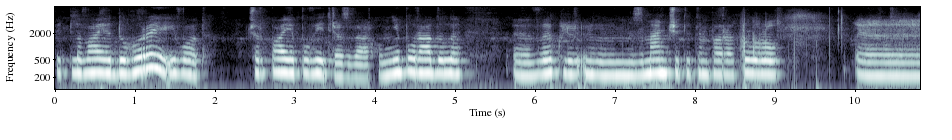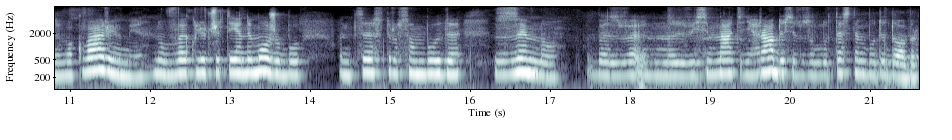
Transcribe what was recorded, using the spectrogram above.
підпливає до гори і от черпає повітря зверху. Мені порадили е, виклю... ем, зменшити температуру е, в акваріумі. Ну, виключити я не можу, бо анцеструсам буде зимно без ви- ну, 18 градусів, золотистим буде добре.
